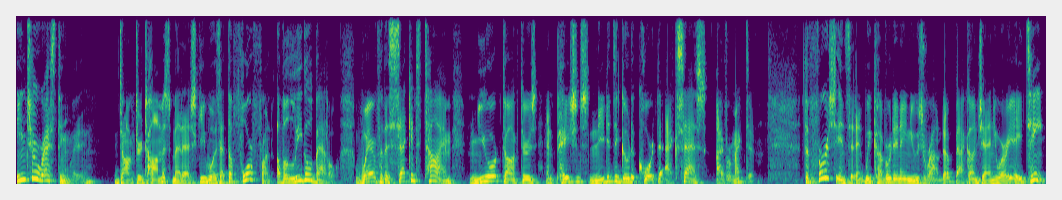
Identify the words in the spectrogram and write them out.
Interestingly, Dr. Thomas Madejski was at the forefront of a legal battle where, for the second time, New York doctors and patients needed to go to court to access ivermectin. The first incident we covered in a news roundup back on January 18th.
